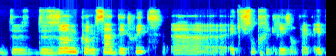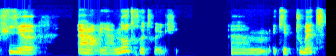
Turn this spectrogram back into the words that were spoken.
de, zones comme ça détruites euh, et qui sont très grises en fait. Et puis, euh, alors il y a un autre truc euh, qui est tout bête,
